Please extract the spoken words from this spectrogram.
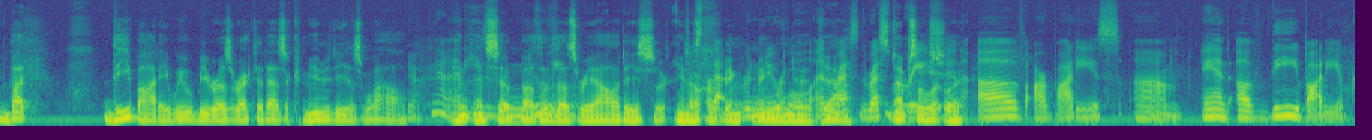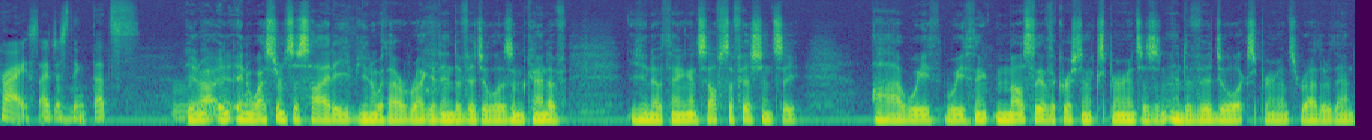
but the body, we will be resurrected as a community as well. Yeah. Yeah, and And, and, he's so both of those realities, are, you know, are being, renewal being renewed. and yeah, res- restoration absolutely. of our bodies um, and of the body of Christ. I just Mhm. think that's you know really in, in western society you know with our rugged individualism kind of you know thing and self-sufficiency uh, we we think mostly of the christian experience as an individual experience rather than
